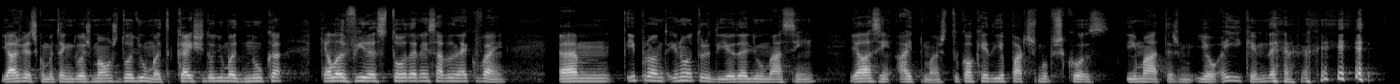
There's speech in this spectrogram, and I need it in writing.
E às vezes, como eu tenho duas mãos, dou-lhe uma de queixo e dou-lhe uma de nuca, que ela vira-se toda, nem sabe de onde é que vem. Um, e pronto, e no outro dia eu dei-lhe uma assim, e ela assim, ai Tomás, tu qualquer dia partes o pescoço e matas-me. E eu, aí, quem me dera.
